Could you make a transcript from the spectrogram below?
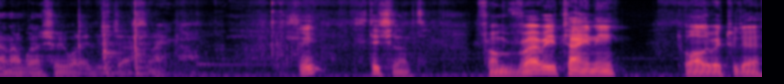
and I'm gonna show you what I did just right now. See, stitch length from very tiny to all the way to the,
